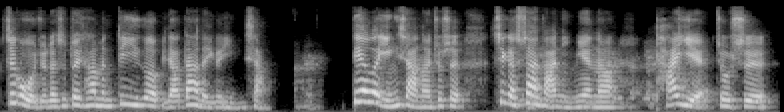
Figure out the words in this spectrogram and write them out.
这个我觉得是对他们第一个比较大的一个影响。第二个影响呢，就是这个算法里面呢，它也就是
